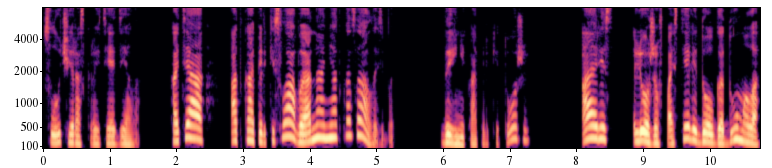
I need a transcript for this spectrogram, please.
в случае раскрытия дела. Хотя от капельки славы она не отказалась бы. Да и не капельки тоже. Айрис, лежа в постели, долго думала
